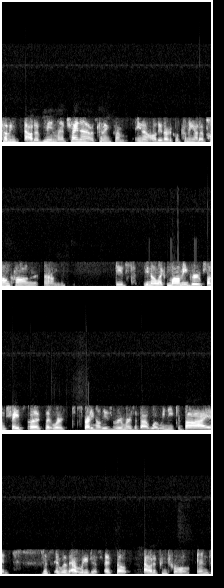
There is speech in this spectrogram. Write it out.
coming out of mainland China. I was coming from, you know, all these articles coming out of Hong Kong. Um, these, you know, like mommy groups on Facebook that were spreading all these rumors about what we need to buy. And just, it was outrageous. It felt out of control. And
